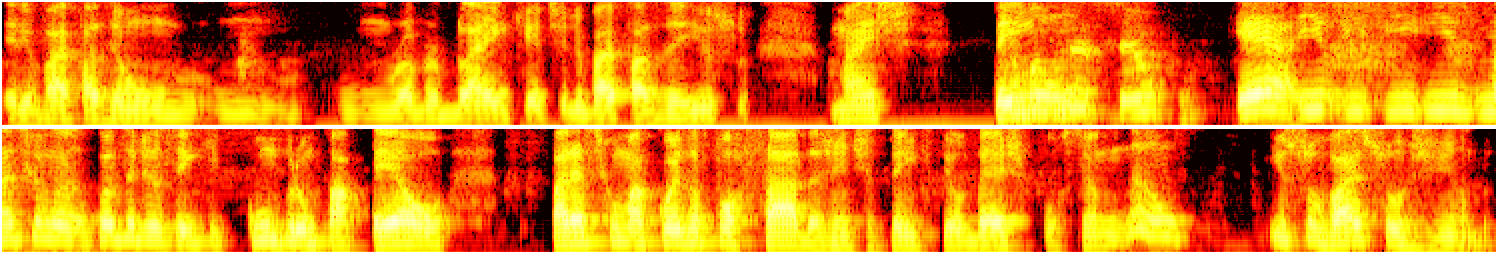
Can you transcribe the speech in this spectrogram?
Ele vai fazer um, um, um rubber blanket, ele vai fazer isso, mas tem um pô. é e, e, e- mas quando você diz assim que cumpre um papel, parece que uma coisa forçada, a gente tem que ter o 10%. Não, isso vai surgindo.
